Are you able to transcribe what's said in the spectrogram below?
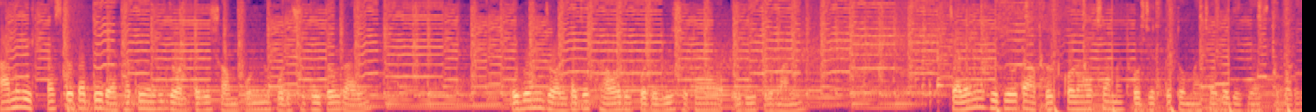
আমি লিটমাস পেপার দিয়ে দেখাতে আছি জলটাকে সম্পূর্ণ পরিশোধিত, তাই। এবং জলটা যে খাওয়ার উপযোগী, সেটা এরই প্রমাণ। চ্যানেলে ভিডিওটা আপলোড করা আছে আমার প্রজেক্টে তোমরা চাইলে দেখে আসতে পারো।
